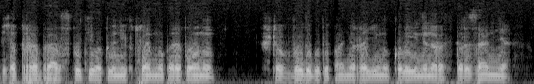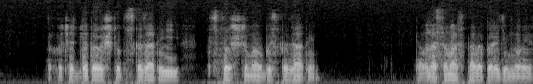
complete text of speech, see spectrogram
Я прибрав з путі оту нікчемну перепону, щоб видобути пані Раїну, коли й не на розтерзання, то хоча для того, щоб сказати їй все, що мав би сказати. Та вона сама стала переді мною,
